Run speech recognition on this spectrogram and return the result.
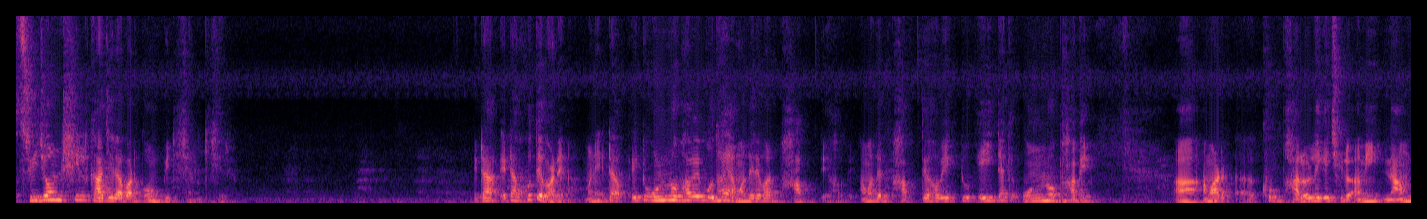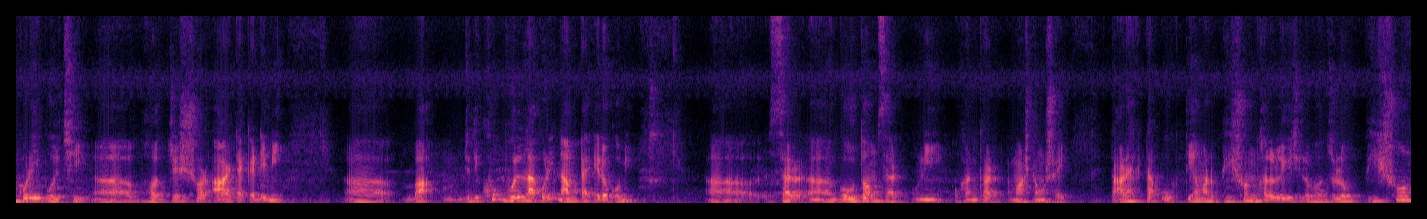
সৃজনশীল কাজের আবার কম্পিটিশান কিসের? এটা এটা হতে পারে না। মানে এটা একটু অন্যভাবে বোধ হয় আমাদের এবার ভাবতে হবে। আমাদের ভাবতে হবে একটু এইটাকে অন্যভাবে। আমার খুব ভালো লেগেছিল। আমি নাম করেই বলছি ভদ্রেশ্বর আর্ট একাডেমি বা যদি খুব ভুল না করি, নামটা এরকমই। স্যার গৌতম স্যার, উনি ওখানকার মাস্টারমশাই, তার একটা উক্তি আমার ভীষণ ভালো লেগেছিল। ভদ্রলোক ভীষণ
